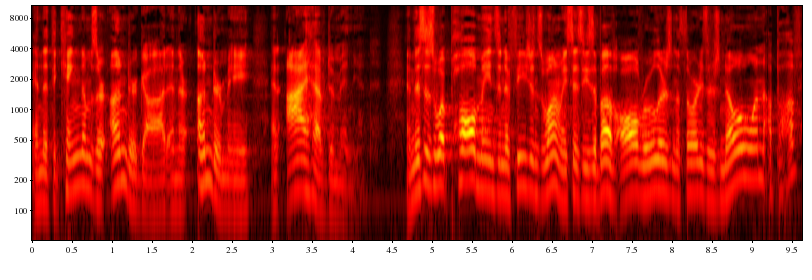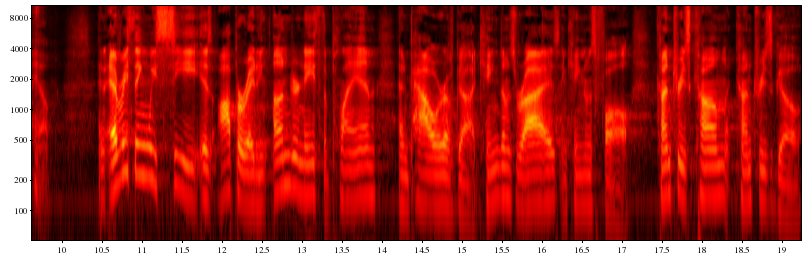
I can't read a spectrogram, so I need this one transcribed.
and that the kingdoms are under God and they're under me, and I have dominion. And this is what Paul means in Ephesians 1 when he says he's above all rulers and authorities. There's no one above him. And everything we see is operating underneath the plan and power of God. Kingdoms rise and kingdoms fall. Countries come, countries go.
